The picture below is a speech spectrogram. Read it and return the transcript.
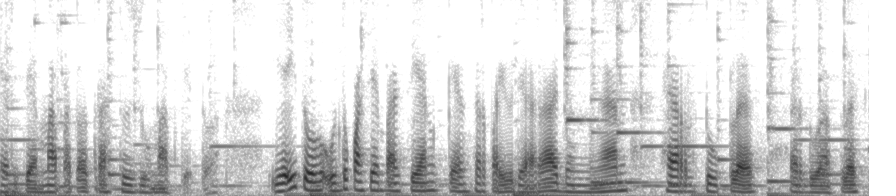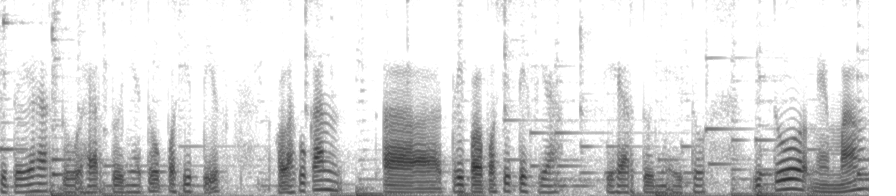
Herzemap atau trastuzumab gitu. Yaitu untuk pasien-pasien kanker payudara dengan HER2 plus HER2 plus gitu ya. HER2 HER2 nya itu positif. Kalau aku kan uh, triple positif ya si HER2 nya itu. Itu memang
